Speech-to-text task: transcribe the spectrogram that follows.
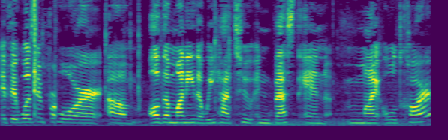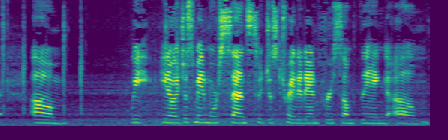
if it wasn't for, for um, all the money that we had to invest in my old car um, we you know it just made more sense to just trade it in for something um,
